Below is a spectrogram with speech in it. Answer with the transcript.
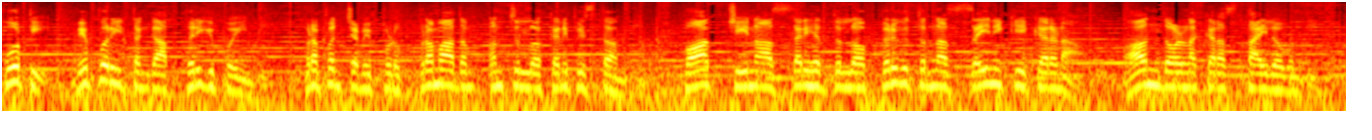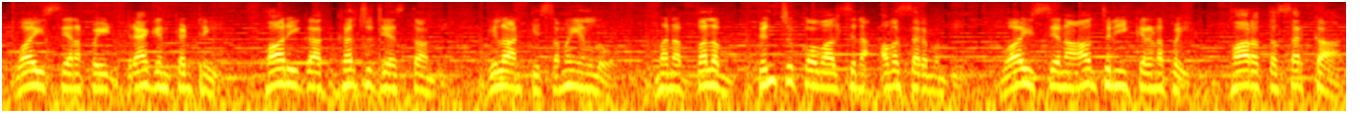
పోటీ విపరీతంగా పెరిగిపోయింది. ప్రపంచం ఇప్పుడు ప్రమాదం అంచుల్లో కనిపిస్తోంది. పాక్ చైనా సరిహద్దుల్లో పెరుగుతున్న సైనికీకరణ ఆందోళనకర స్థాయిలో ఉంది. వాయుసేనపై డ్రాగన్ కంట్రీ భారీగా ఖర్చు చేస్తోంది. ఇలాంటి సమయంలో మన బలం పెంచుకోవాల్సిన అవసరముంది వాయుసేన ఆధునీకరణపై భారత సర్కార్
